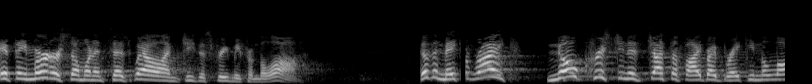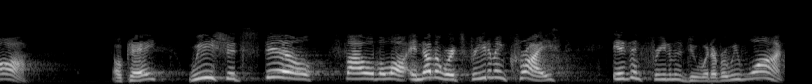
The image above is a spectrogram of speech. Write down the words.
if they murder someone and says, well, I'm, Jesus freed me from the law. Doesn't make it right. No Christian is justified by breaking the law. Okay? We should still follow the law. In other words, freedom in Christ isn't freedom to do whatever we want.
